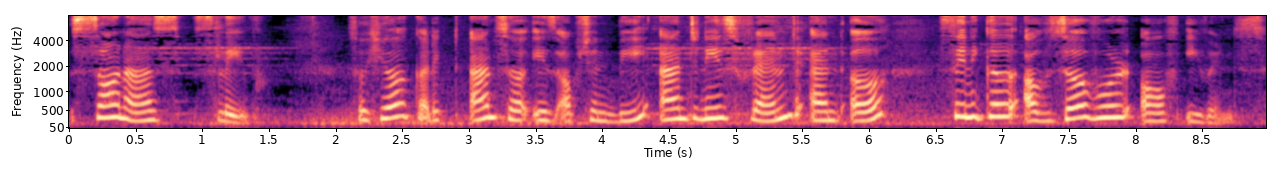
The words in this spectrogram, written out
Sona's slave. So here correct answer is option B, Antony's friend and a cynical observer of events.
